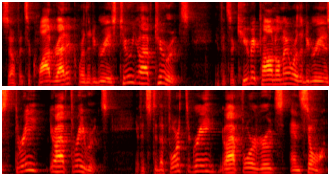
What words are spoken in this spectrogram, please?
So if it's a quadratic where the degree is 2, you'll have two roots. If it's a cubic polynomial where the degree is 3, you'll have three roots. If it's to the fourth degree, you'll have four roots, and so on.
